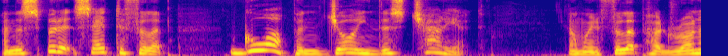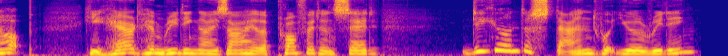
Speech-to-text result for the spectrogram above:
And the Spirit said to Philip, Go up and join this chariot. And when Philip had run up, he heard him reading Isaiah the prophet and said, Do you understand what you are reading?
